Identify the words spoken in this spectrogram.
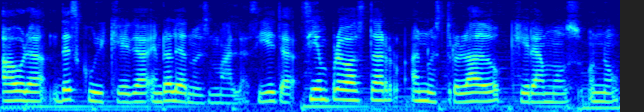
Ahora descubrí que ella en realidad no es mala. Si ella siempre va a estar a nuestro lado, queramos o no.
